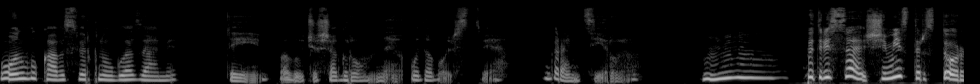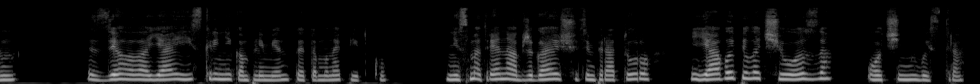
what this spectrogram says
Он лукаво сверкнул глазами. Ты получишь огромное удовольствие, гарантирую. «М-м-м, потрясающе, мистер Сторн!» Сделала я искренний комплимент этому напитку. Несмотря на обжигающую температуру, я выпила чиоза очень быстро.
